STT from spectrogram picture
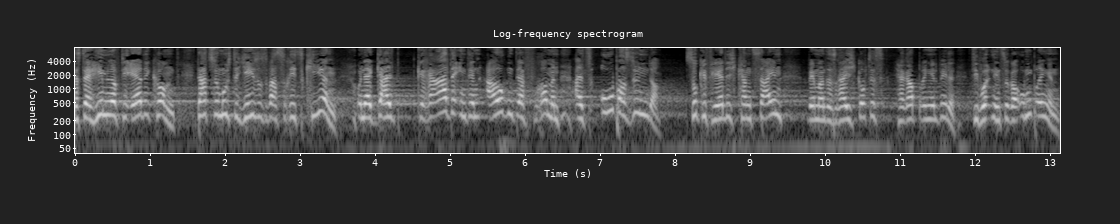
dass der Himmel auf die Erde kommt. Dazu musste Jesus was riskieren. Und er galt gerade in den Augen der Frommen als Obersünder. So gefährlich kann es sein, wenn man das Reich Gottes herabbringen will. Sie wollten ihn sogar umbringen.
